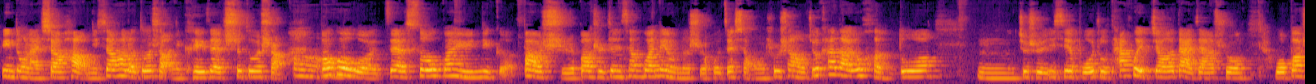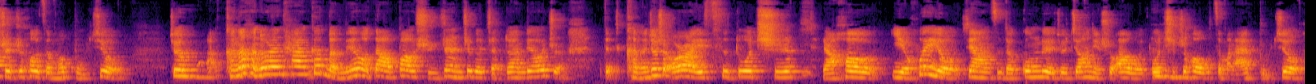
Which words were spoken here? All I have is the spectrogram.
运动来消耗，你消耗了多少，你可以再吃多少。嗯，包括我在搜关于那个暴食、暴食症相关内容的时候，在小红书上我就看到有很多，嗯，就是一些博主他会教大家说，我暴食之后怎么补救。就可能很多人他根本没有到暴食症这个诊断标准，可能就是偶尔一次多吃，然后也会有这样子的攻略，就教你说啊，我多吃之后怎么来补救。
